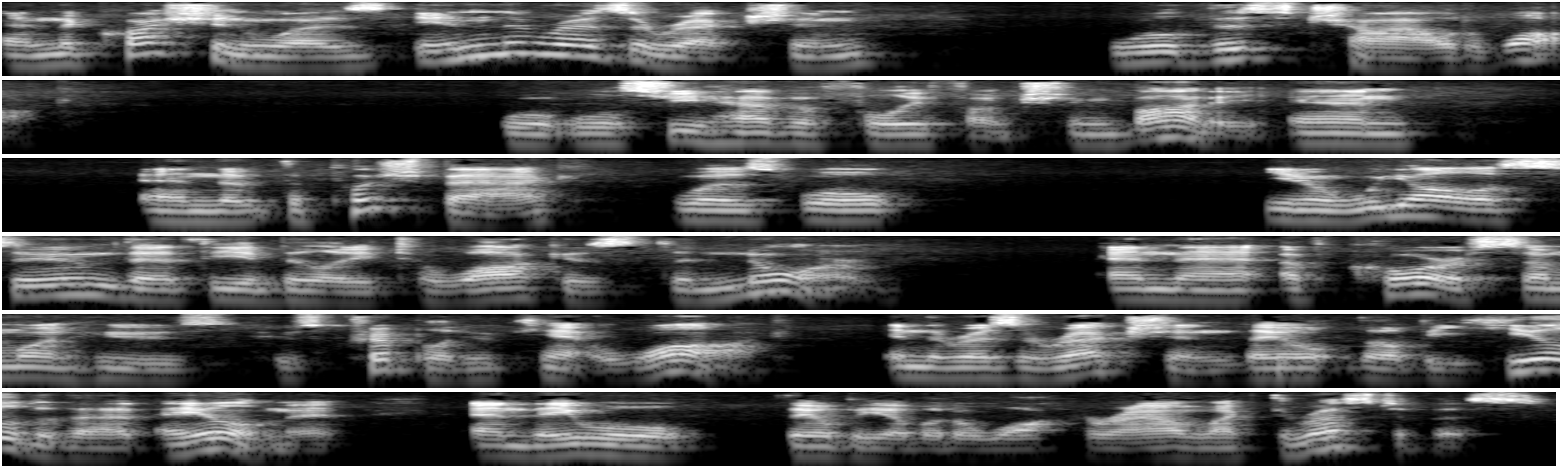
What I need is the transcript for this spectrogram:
and the question was: in the resurrection, will this child walk? Will, will she have a fully functioning body? And and the, the pushback was, well, you know, we all assume that the ability to walk is the norm, and that of course someone who's who's crippled who can't walk in the resurrection, they'll they'll be healed of that ailment, and they will they'll be able to walk around like the rest of us.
